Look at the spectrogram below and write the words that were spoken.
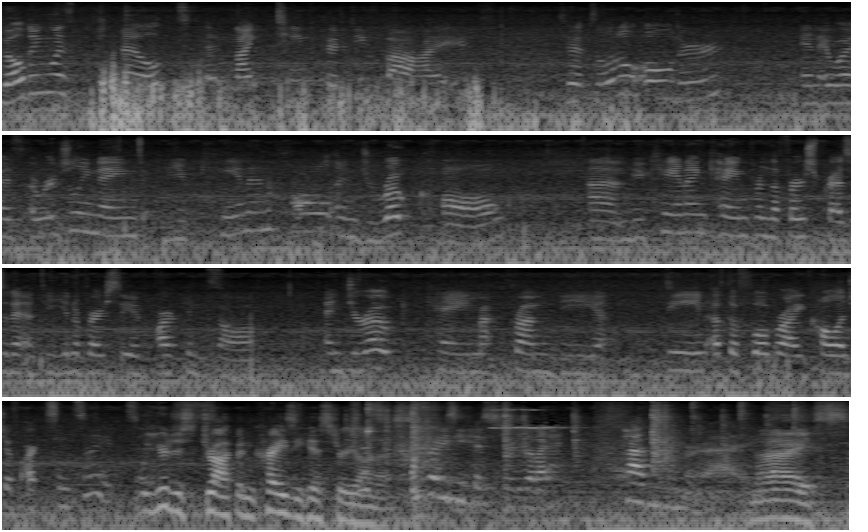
building was built in 1955, so it's a little older, and it was originally named Buchanan Hall and Droke Hall. Um, Buchanan came from the first president of the University of Arkansas, and Droke came from the dean of the Fulbright College of Arts and Sciences. Well, you're just dropping crazy history on us. crazy history that I have memorized. Nice.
